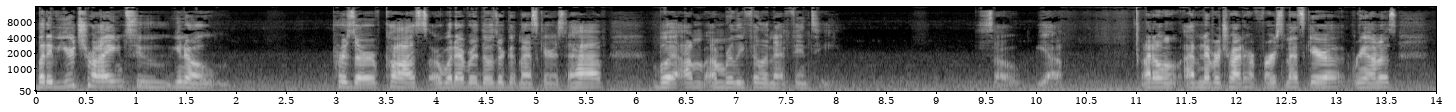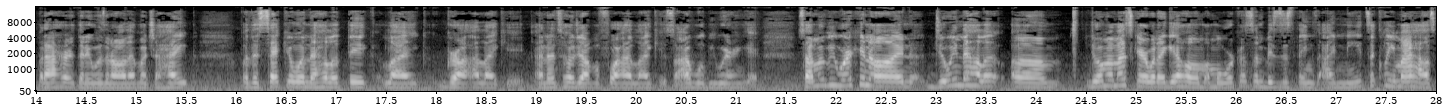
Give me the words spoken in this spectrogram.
But if you're trying to, you know, preserve costs or whatever, those are good mascaras to have. But I'm, I'm really feeling that Fenty. So, yeah. I don't, I've never tried her first mascara, Rihanna's, but I heard that it wasn't all that much a hype. But the second one, the hella thick, like girl, I like it. And I told y'all before I like it, so I will be wearing it. So I'm gonna be working on doing the hella, um, doing my mascara when I get home. I'm gonna work on some business things. I need to clean my house,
